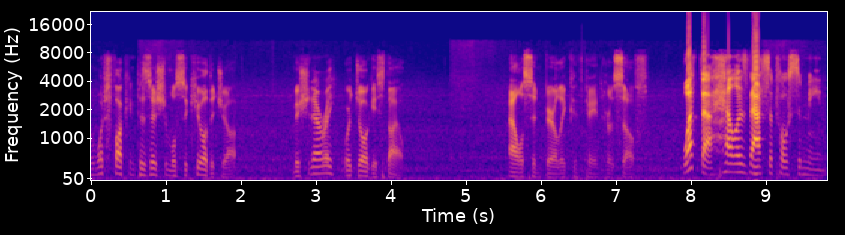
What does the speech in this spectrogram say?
and what fucking position will secure the job? Missionary or doggy style? Allison barely contained herself. What the hell is that supposed to mean?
